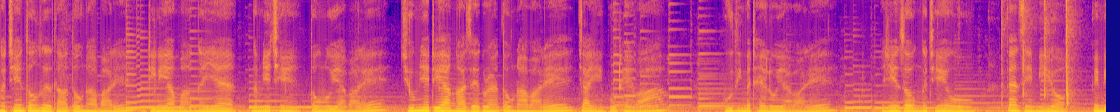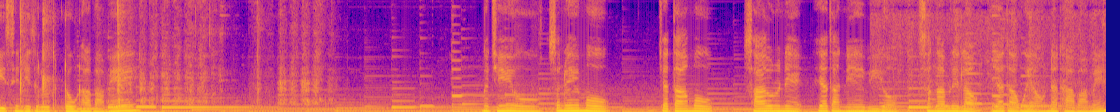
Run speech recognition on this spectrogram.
ငချင်း30သားသုံးထားပါတယ်ဒီနေရာမှာငရက်ငမြချင်းသုံးလို့ရပါတယ်ဂျူးမြစ်150 gram သုံးထားပါတယ်ကြရင်ပို့ထဲပါဘူးသီးမထဲလို့ရပါတယ်အရင်ဆုံးငချင်းကိုတန့်စင်ပြီးတော့မိမိအဆင်ပြေသလိုတုံးထားပါမယ်ငချင်းကိုစနွေးမှုတ်ကြက်သားမှုတ်စားရုံးနဲ့ရတာနေပြီးတော့15မိနစ်လောက်ရတာဝင်အောင်နှက်ထားပါမယ်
